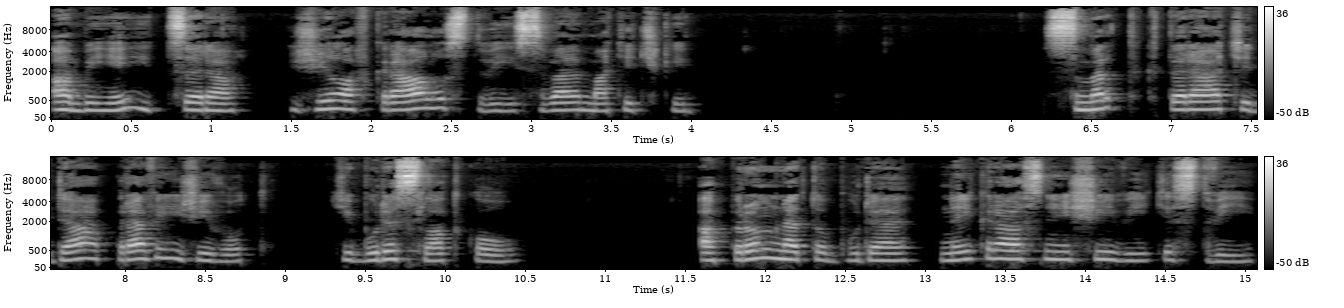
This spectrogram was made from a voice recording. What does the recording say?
aby její dcera žila v království své matičky. Smrt, která ti dá pravý život, ti bude sladkou. A pro mne to bude nejkrásnější vítězství,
